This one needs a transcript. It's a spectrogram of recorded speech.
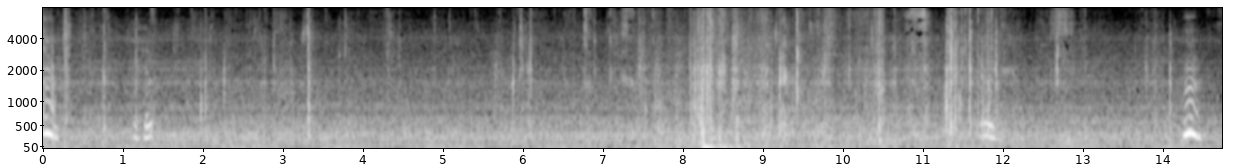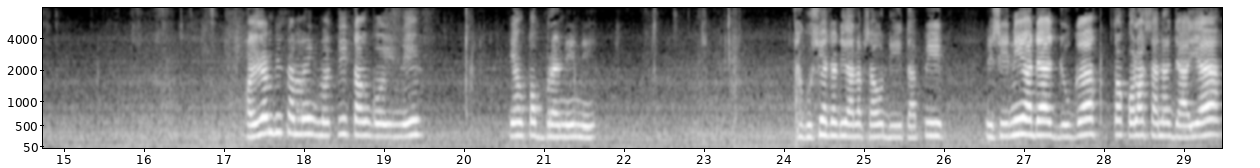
hmm. Uh-huh. Hmm. Kalian bisa menikmati tanggo ini yang top brand ini. Aku sih ada di Arab Saudi, tapi di sini ada juga toko Laksana Jaya.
